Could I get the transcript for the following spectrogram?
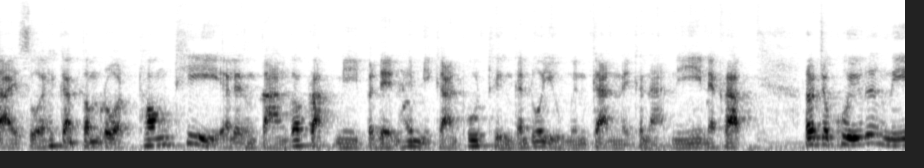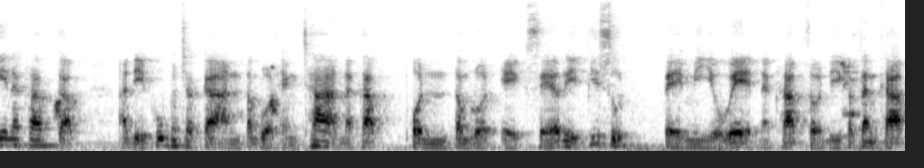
จ่ายสวยให้กับตำรวจท้องที่อะไรต่างๆ ก็กลับมีประเด็นให้มีการพูดถึงกันด้วยอยู่เหมือนกันในขณะนี้นะครับเราจะคุยเรื่องนี้นะครับกับ อดีตผู้บัญชาการตำรวจแห่งชาตินะครับพลตำรวจเอกเสรีพิสุทธิ์เตมียเวทนะครับ สวัสดีครับท่านครับ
